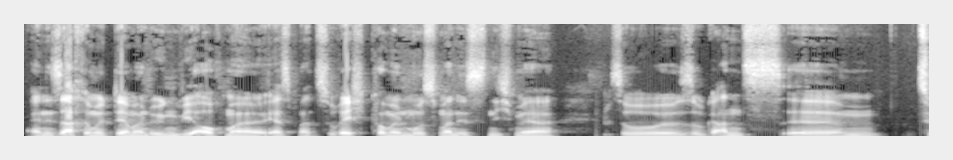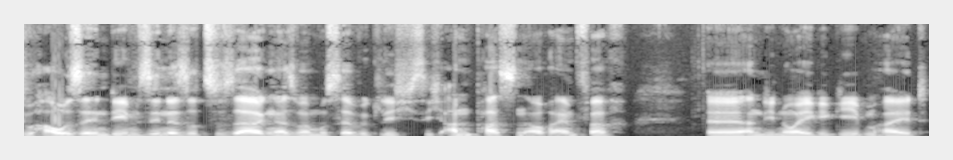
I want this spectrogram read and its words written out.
eine Sache, mit der man irgendwie auch mal erstmal zurechtkommen muss. Man ist nicht mehr so, so ganz ähm, zu Hause in dem Sinne sozusagen. Also man muss ja wirklich sich anpassen auch einfach äh, an die neue Gegebenheit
